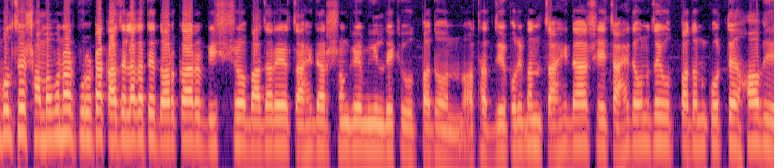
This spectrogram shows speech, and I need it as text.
বলছে, সম্ভাবনার পুরোটা কাজে লাগাতে দরকার বিশ্ব বাজারের চাহিদার সঙ্গে মিল রেখে উৎপাদন। অর্থাৎ যে পরিমাণ চাহিদা, সেই চাহিদা অনুযায়ী উৎপাদন করতে হবে।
